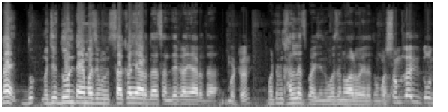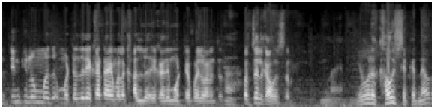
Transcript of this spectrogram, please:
नाही दो- म्हणजे दोन टायमाचे म्हणून सकाळी अर्धा संध्याकाळी अर्धा मटन मटण खाल्लंच पाहिजे वजन वाढवायला मग तुम्हाला समजा की दोन तीन किलो मटन जर एका टायमाला खाल्लं एखाद्या मोठ्या पैलवानात हा. पचेल का हो सर नाही एवढं खाऊच शकत नाही हो.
